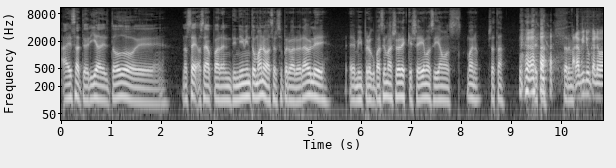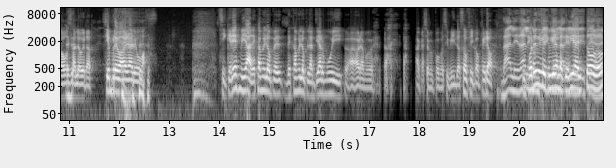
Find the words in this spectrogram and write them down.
a esa teoría del todo, eh, no sé, o sea, para el entendimiento humano va a ser súper valorable. Eh, mi preocupación mayor es que lleguemos y digamos, bueno, ya está. Para mí nunca lo vamos a lograr. Siempre va a haber algo más. si querés, mira, déjamelo, déjamelo plantear muy. Ahora acá ya me pongo así filosófico, pero. Dale, dale. Suponete que tuvieras la, teoría del todo.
